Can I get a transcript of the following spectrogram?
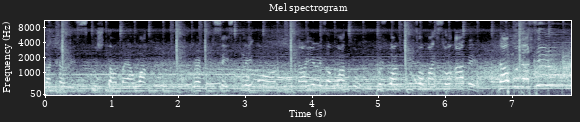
Zachary is pushed down by Awako. Referee says play on. Now here is Awako. Puts one through for Maxwell Abbey. Now Mudasiru!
